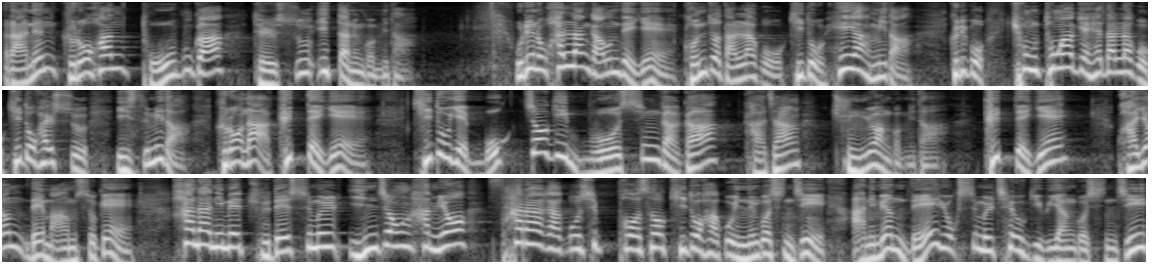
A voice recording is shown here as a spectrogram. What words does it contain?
라는 그러한 도구가 될 수 있다는 겁니다. 우리는 환란 가운데에 건져 달라고 기도해야 합니다. 그리고 형통하게 해 달라고 기도할 수 있습니다. 그러나 그때에 기도의 목적이 무엇인가가 가장 중요한 겁니다. 그때에 과연 내 마음속에 하나님의 주대심을 인정하며 살아가고 싶어서 기도하고 있는 것인지 아니면 내 욕심을 채우기 위한 것인지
